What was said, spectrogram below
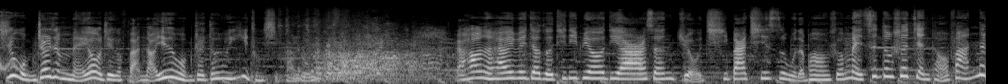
其实我们这儿就没有这个烦恼，因为我们这儿都用一种洗发露。然后呢，还有一位叫做 T T P O D 二二三九七八七四五的朋友说，每次都说剪头发那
